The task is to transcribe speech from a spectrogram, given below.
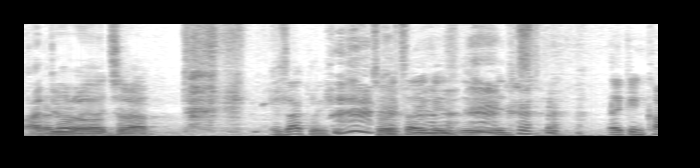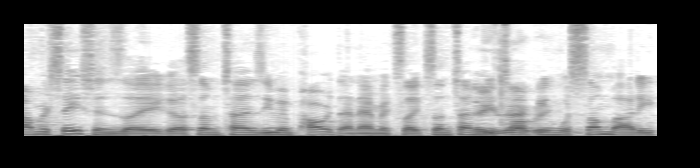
I, I do it know. all I- exactly. So it's like it's, it's like in conversations, like uh, sometimes even power dynamics. Like sometimes you're talking with somebody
